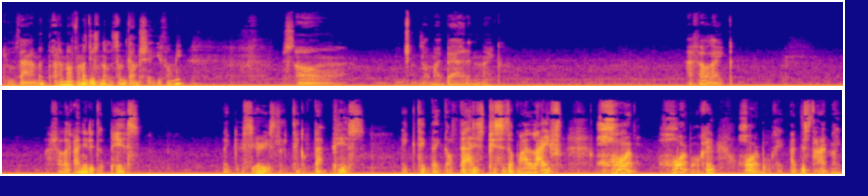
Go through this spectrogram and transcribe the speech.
do that. I'm gonna, I don't know if I'm gonna do some some dumb shit. You feel me? So I on my bed and like I felt like I felt like I needed to piss. Like seriously, take a fat piss. Take like the fattest pisses of my life. Horrible. Horrible, okay? Horrible, okay? At this time, like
